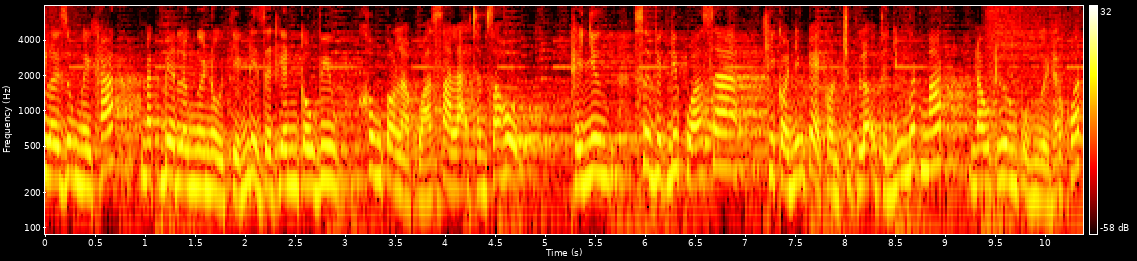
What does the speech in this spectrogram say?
lợi dụng người khác, đặc biệt là người nổi tiếng để giật gân câu view không còn là quá xa lạ trong xã hội. Thế nhưng, sự việc đi quá xa khi có những kẻ còn trục lợi từ những mất mát, đau thương của người đã khuất.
